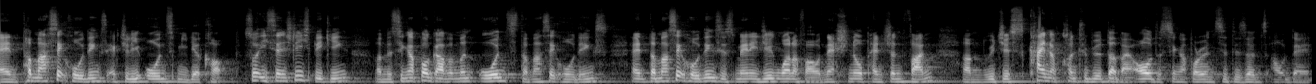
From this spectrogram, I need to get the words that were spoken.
and Temasek Holdings actually owns MediaCorp. So essentially speaking, um, the Singapore government owns Temasek Holdings, and Temasek Holdings is managing one of our national pension fund, um, which is kind of contributed by all the Singaporean citizens out there.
